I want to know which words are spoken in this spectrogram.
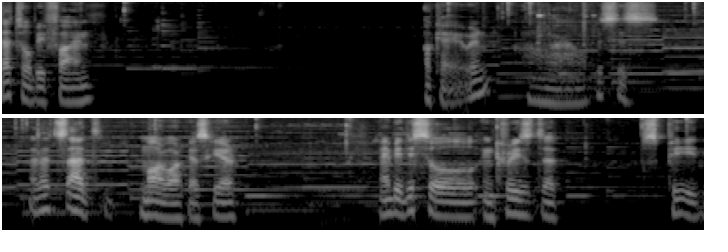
That will be fine. Okay, we're... Oh, wow, this is... Uh, let's add more workers here. Maybe this will increase the speed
